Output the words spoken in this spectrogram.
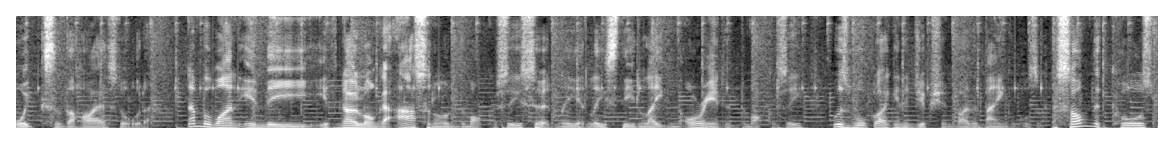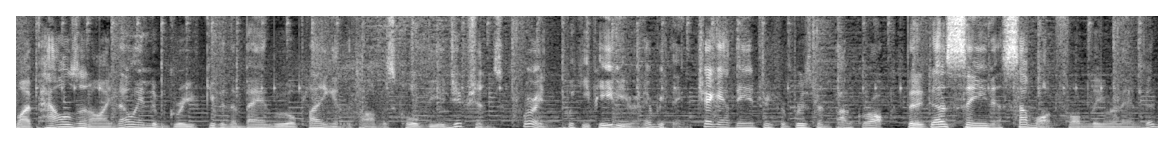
oiks of the highest order. Number one in the, if no longer arsenal of democracy, certainly at least the latent orient of democracy, was Walk Like an Egyptian by the Bangles, a song that caused my pals and I no end of grief given the band we were playing at the time was called The Egyptians. We're in Wikipedia and everything. Check out the entry for Brisbane punk rock. But it does seem somewhat fondly remembered,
